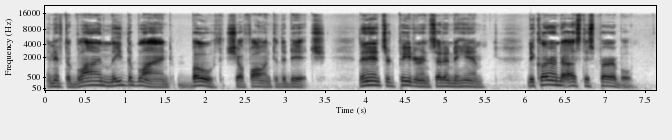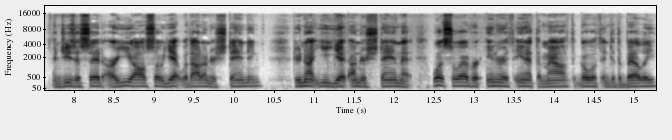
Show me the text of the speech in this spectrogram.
And if the blind lead the blind, both shall fall into the ditch. Then answered Peter and said unto him, Declare unto us this parable. And Jesus said, Are ye also yet without understanding? Do not ye yet understand that whatsoever entereth in at the mouth goeth into the belly,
